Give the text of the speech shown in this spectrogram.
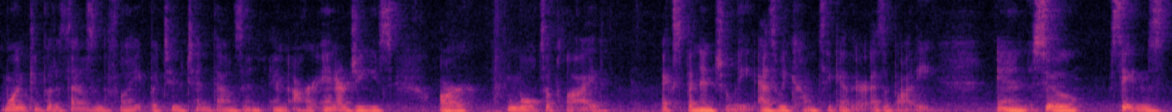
One can put a thousand to flight, but two, ten thousand. And our energies are multiplied exponentially as we come together as a body. And so Satan's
